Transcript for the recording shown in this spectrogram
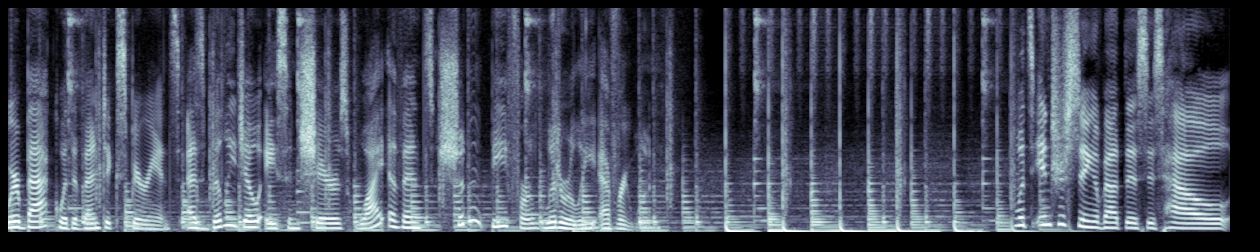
We're back with Event Experience as Billie Jo Aasen shares why events shouldn't be for literally everyone. What's interesting about this is how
